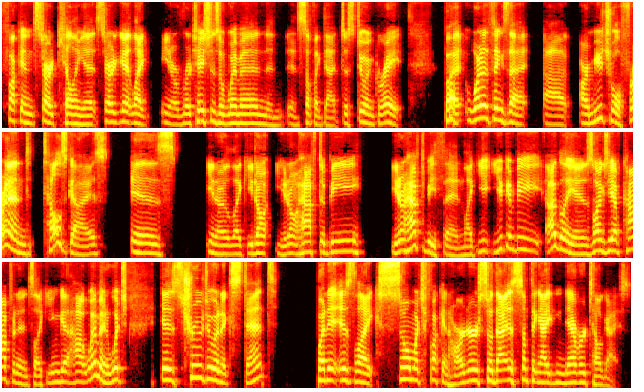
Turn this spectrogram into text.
fucking started killing it started getting like you know rotations of women and, and stuff like that just doing great. But one of the things that uh, our mutual friend tells guys is you know like you don't you don't have to be you don't have to be thin. Like you you can be ugly and as long as you have confidence like you can get hot women which is true to an extent but it is like so much fucking harder so that is something i never tell guys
